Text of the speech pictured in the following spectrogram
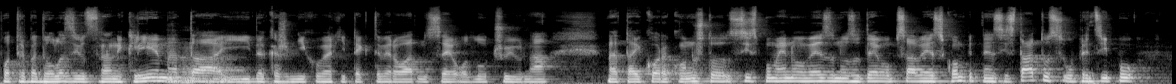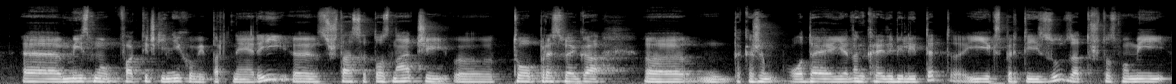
potreba dolazi od strane klijenata mm -hmm. i, da kažem, njihove arhitekte verovatno se odlučuju na, na taj korak. Ono što si spomenuo vezano za DevOps AWS competency status, u principu E, mi smo faktički njihovi partneri, e, šta se to znači, e, to pre svega da kažem, odaje jedan kredibilitet i ekspertizu, zato što smo mi,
